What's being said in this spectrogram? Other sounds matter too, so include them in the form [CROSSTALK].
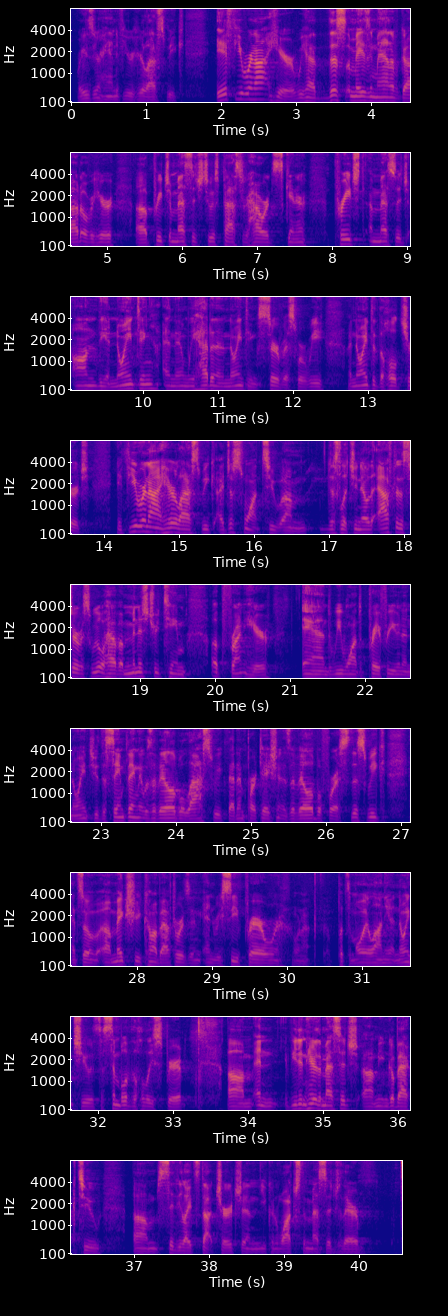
Raise your hand if you were here last week. If you were not here, we had this amazing man of God over here uh, preach a message to us, Pastor Howard Skinner, preached a message on the anointing, and then we had an anointing service where we anointed the whole church. If you were not here last week, I just want to um, just let you know that after the service, we will have a ministry team up front here and we want to pray for you and anoint you. The same thing that was available last week, that impartation is available for us this week. And so uh, make sure you come up afterwards and, and receive prayer. We're, we're not put some oil on you, anoint you. It's a symbol of the Holy Spirit. Um, and if you didn't hear the message, um, you can go back to um, citylights.church and you can watch the message there.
